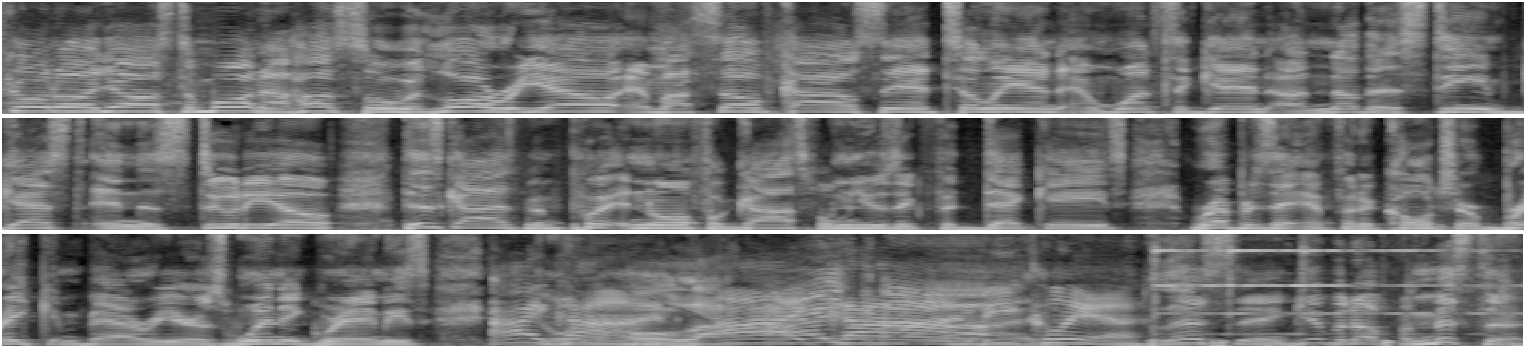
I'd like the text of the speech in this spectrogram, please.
going on, y'all? It's the Morning Hustle with Lore'l and myself, Kyle Santillian, and once again, another esteemed guest in the studio. This guy's been putting on for gospel music for decades, representing for the culture, breaking barriers, winning Grammys, and doing a Icon. whole lot. Icon. Be clear. Listen, give it up for Mr.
